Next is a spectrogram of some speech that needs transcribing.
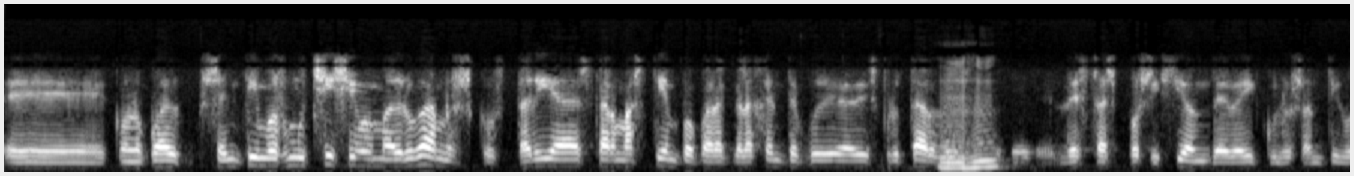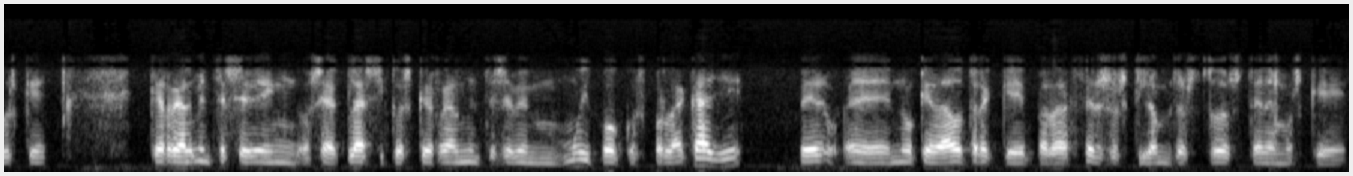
Eh, con lo cual sentimos muchísimo madrugar, nos gustaría estar más tiempo para que la gente pudiera disfrutar de, uh -huh. de, de esta exposición de vehículos antiguos que, que realmente se ven, o sea, clásicos que realmente se ven muy pocos por la calle, pero eh, no queda otra que para hacer esos kilómetros todos tenemos que,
